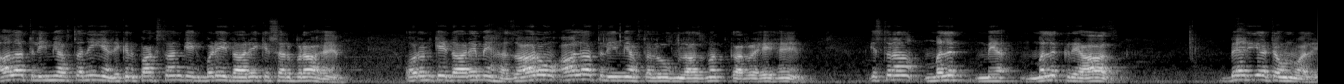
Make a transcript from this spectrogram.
अली तलीम याफ्ता नहीं है, लेकिन पाकिस्तान के एक बड़े इदारे के सरबराह हैं और उनके इदारे में हज़ारों अली तलीम याफ्ता लोग मुलाजमत कर रहे हैं। इस तरह मलक मलक रियाज, बहरिया टाउन वाले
